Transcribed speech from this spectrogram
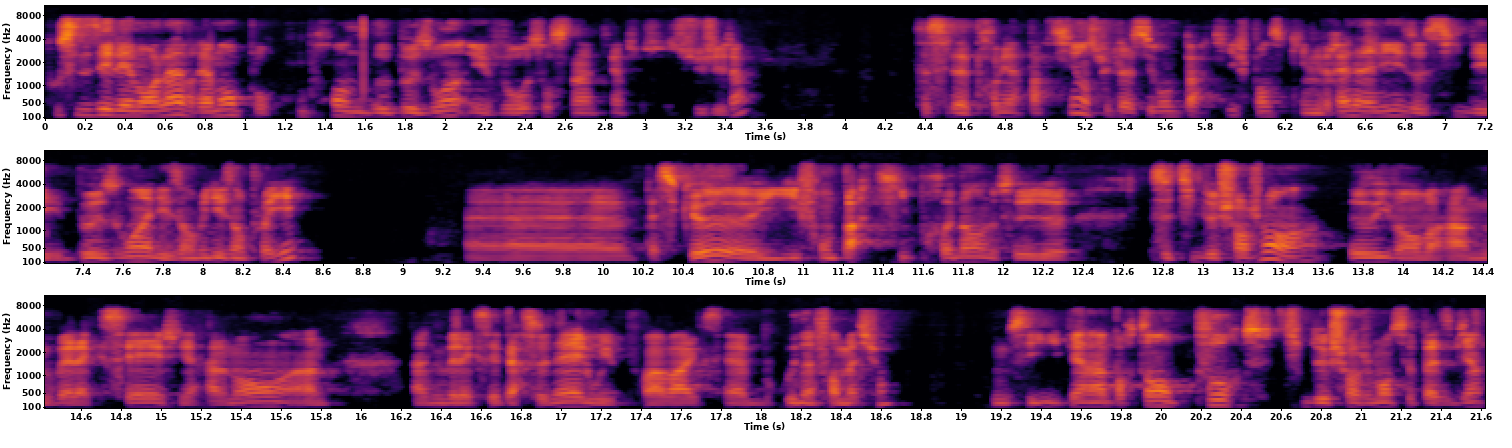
tous ces éléments-là, vraiment pour comprendre vos besoins et vos ressources internes sur ce sujet-là. Ça, c'est la première partie. Ensuite, la seconde partie, je pense qu'il y a une vraie analyse aussi des besoins et des envies des employés, euh, parce qu'ils euh, font partie prenante de ce, type de changement. Hein. Eux, ils vont avoir un nouvel accès, généralement, un, nouvel accès personnel où ils pourront avoir accès à beaucoup d'informations. Donc, c'est hyper important pour que ce type de changement se passe bien,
